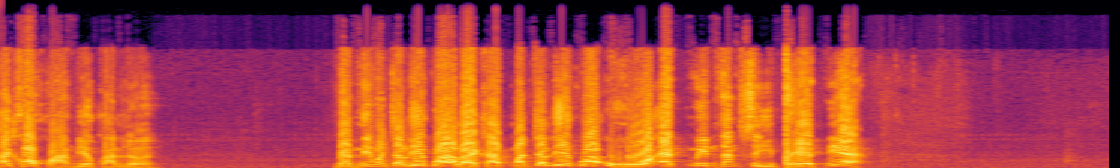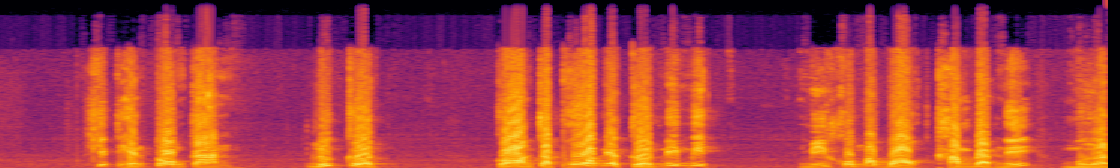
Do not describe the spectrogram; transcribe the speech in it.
ช้ข้อความเดียวกันเลย แบบนี้มันจะเรียกว่าอะไรครับ มันจะเรียกว่าโอ้โหแอดมินทั้ง4เพจเนี่ยคิดเห็นตรงกัน หรือเกิดก่อนจะโพสต์เนี่ยเกิดนิมิต มีคนมาบอกคำแบบนี้เหมือน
